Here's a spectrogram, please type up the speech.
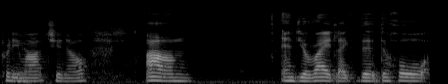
pretty much you know um and you're right like the the whole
